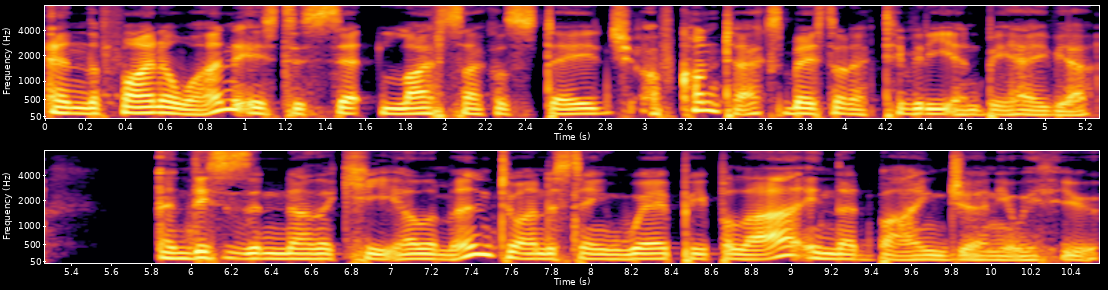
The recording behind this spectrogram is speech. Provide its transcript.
And the final one is to set lifecycle stage of contacts based on activity and behavior. And this is another key element to understanding where people are in that buying journey with you.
